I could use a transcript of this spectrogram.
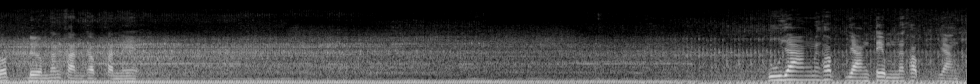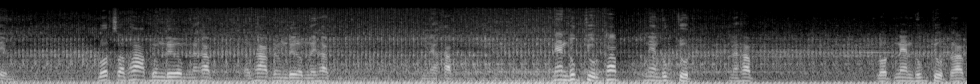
รถเดิมทั้งคันครับคันนี้ ดูยางนะครับยางเต็มนะครับยางเต็มรถสภาพเดิมๆนะครับ สภาพเดิมๆเลยครับนี่นะครับ แน่นทุกจุดครับ แน่นทุกจุดนะครับรถแน่นทุกจุดครับ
